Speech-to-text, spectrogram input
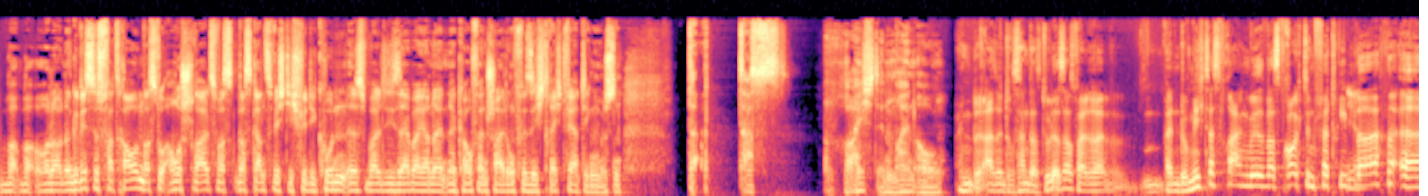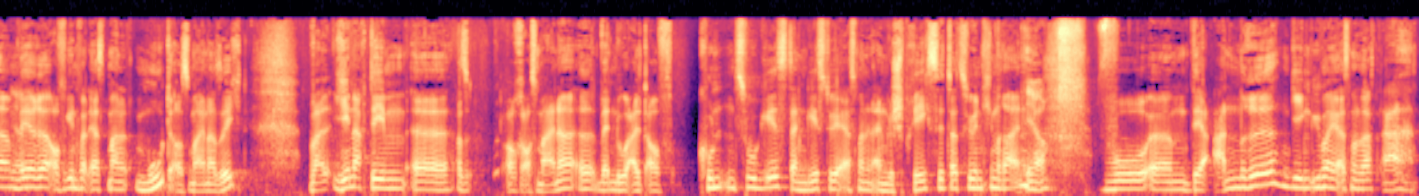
oder ein gewisses Vertrauen, was du ausstrahlst, was, was ganz wichtig für die Kunden ist, weil sie selber ja eine, eine Kaufentscheidung für sich rechtfertigen müssen. Da, das reicht in meinen Augen. Also interessant, dass du das sagst, weil äh, wenn du mich das fragen willst, was braucht den Vertriebler, ja. äh, ja. wäre auf jeden Fall erstmal Mut aus meiner Sicht, weil je nachdem, äh, also auch aus meiner, äh, wenn du halt auf Kunden zugehst, dann gehst du ja erstmal in ein Gesprächssituationchen rein, ja. wo ähm, der andere gegenüber ja erstmal sagt, ah,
